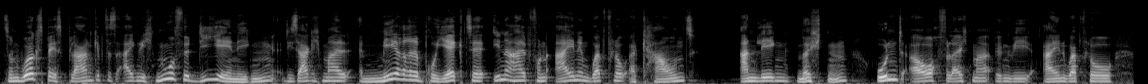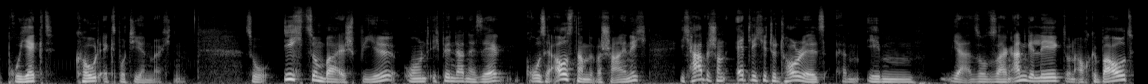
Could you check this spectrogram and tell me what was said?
So ein Workspace-Plan gibt es eigentlich nur für diejenigen, die, sage ich mal, mehrere Projekte innerhalb von einem Webflow-Account anlegen möchten und auch vielleicht mal irgendwie ein Webflow-Projekt Code exportieren möchten. So, ich zum Beispiel, und ich bin da eine sehr große Ausnahme wahrscheinlich, ich habe schon etliche Tutorials ähm, eben ja, sozusagen angelegt und auch gebaut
